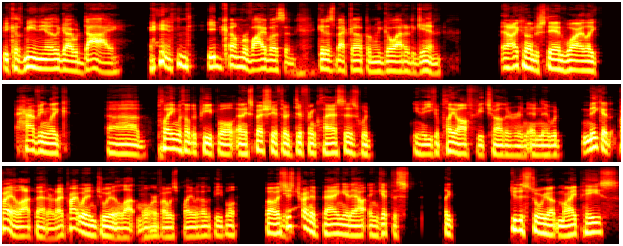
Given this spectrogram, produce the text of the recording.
because me and the other guy would die. And he'd come revive us and get us back up and we go at it again. And I can understand why like having like uh playing with other people and especially if they're different classes would you know you could play off of each other and, and it would make it probably a lot better and i probably would enjoy it a lot more if i was playing with other people but i was yeah. just trying to bang it out and get this like do the story at my pace,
